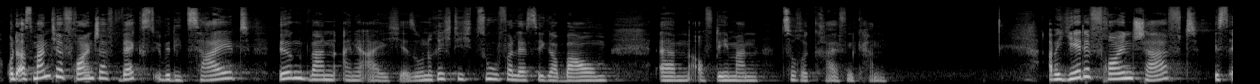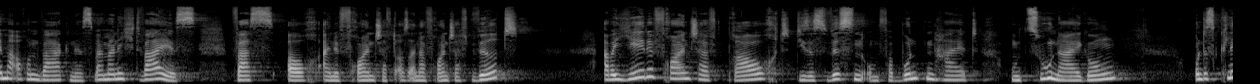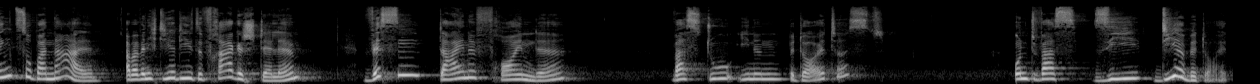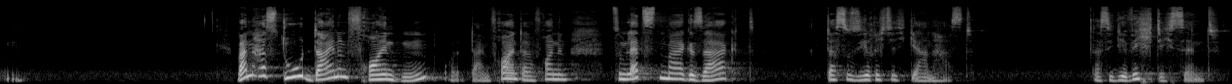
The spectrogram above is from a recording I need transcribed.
Und aus mancher Freundschaft wächst über die Zeit irgendwann eine Eiche, so ein richtig zuverlässiger Baum, ähm, auf den man zurückgreifen kann. Aber jede Freundschaft ist immer auch ein Wagnis, weil man nicht weiß, was auch eine Freundschaft aus einer Freundschaft wird. Aber jede Freundschaft braucht dieses Wissen um Verbundenheit, um Zuneigung. Und es klingt so banal, aber wenn ich dir diese Frage stelle, wissen deine Freunde, was du ihnen bedeutest und was sie dir bedeuten? Wann hast du deinen Freunden oder deinem Freund, deiner Freundin zum letzten Mal gesagt, dass du sie richtig gern hast? Dass sie dir wichtig sind?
